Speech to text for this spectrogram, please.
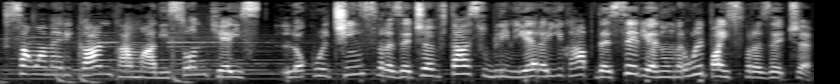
sau american ca Madison Case, locul 15 VTA sublinierei cap de serie numărul 14.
